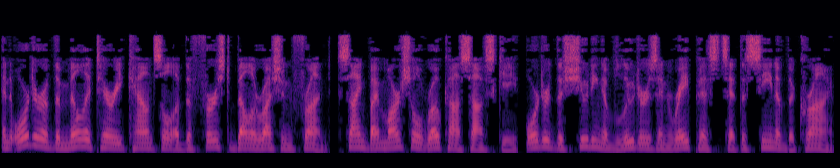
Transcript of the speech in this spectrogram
An order of the Military Council of the First Belarusian Front, signed by Marshal Rokossovsky, ordered the shooting of looters and rapists at the scene of the crime.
